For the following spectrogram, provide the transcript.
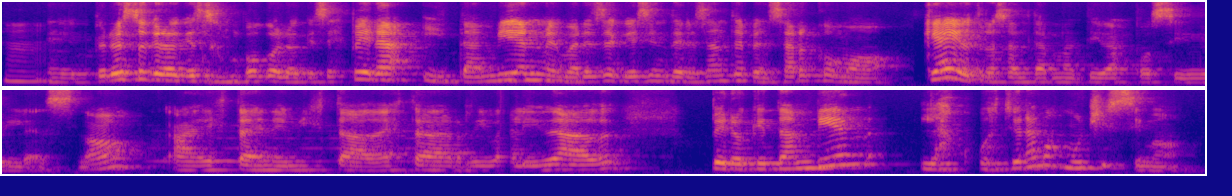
Eh, pero eso creo que es un poco lo que se espera y también me parece que es interesante pensar como que hay otras alternativas posibles ¿no? a esta enemistad, a esta rivalidad, pero que también las cuestionamos muchísimo.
